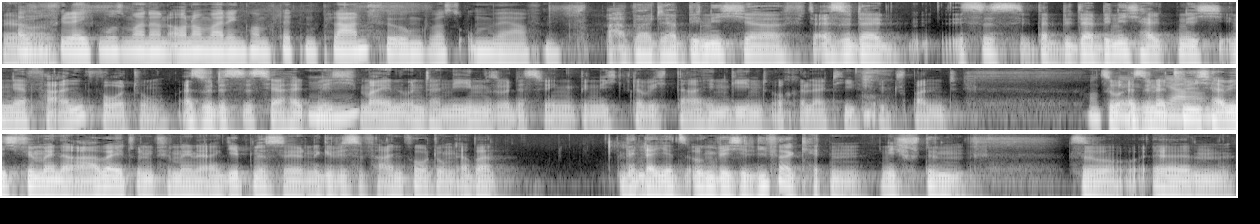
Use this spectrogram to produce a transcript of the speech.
Ja. Also vielleicht muss man dann auch nochmal den kompletten Plan für irgendwas umwerfen. Aber da bin ich ja, also da ist es, da, da bin ich halt nicht in der Verantwortung. Also das ist ja halt nicht mein Unternehmen so, deswegen bin ich, glaube ich, dahingehend auch relativ entspannt. So, Okay, also natürlich ja. habe ich für meine Arbeit und für meine Ergebnisse eine gewisse Verantwortung, aber wenn da jetzt irgendwelche Lieferketten nicht stimmen, so, ähm,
